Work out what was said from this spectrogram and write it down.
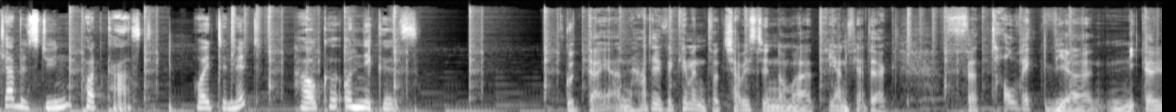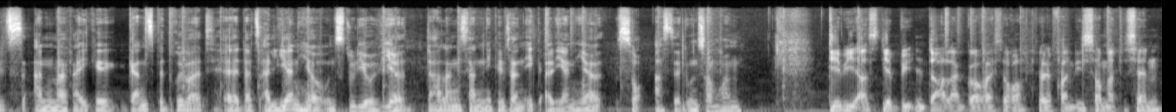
Klabbelstühn Podcast. Heute mit Hauke und Nickels. Gut Tag an hartlich willkommen zu Klabbelstühn Nummer 43. Vertau weg wir Nickels an Mareike ganz bedrübert, äh, dass allieren hier uns Studio wir. Da langsam Nickels an ich allieren hier. So astet uns am. Dir wie as dir büten dal an Gorei so rochtfell van die Sommer zu sen,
